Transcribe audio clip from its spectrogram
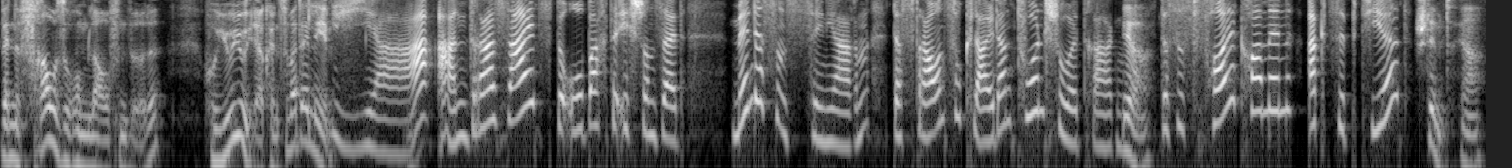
Wenn eine Frau so rumlaufen würde, huiuiui, da könntest du was erleben. Ja, andererseits beobachte ich schon seit mindestens zehn Jahren, dass Frauen zu Kleidern Turnschuhe tragen. Ja. Das ist vollkommen akzeptiert Stimmt, ja.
